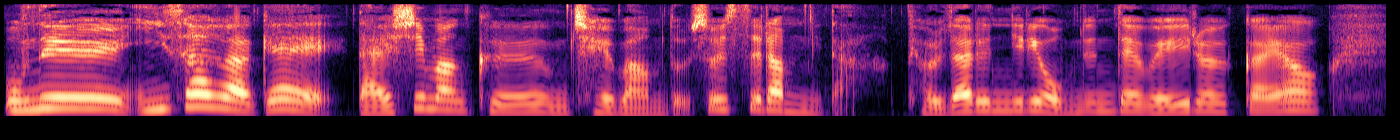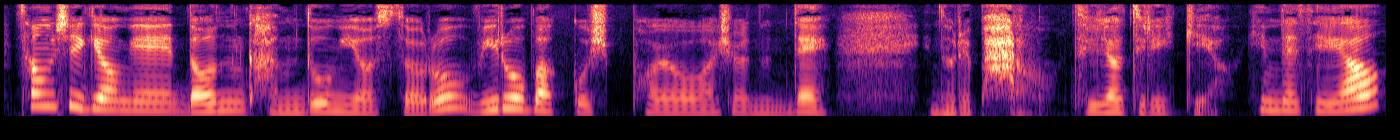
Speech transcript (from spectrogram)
오늘 이상하게 날씨만큼 제 마음도 쓸쓸합니다. 별다른 일이 없는데 왜 이럴까요? 성시경의 넌 감동이었어로 위로받고 싶어요 하셨는데 이 노래 바로 들려드릴게요. 힘내세요.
